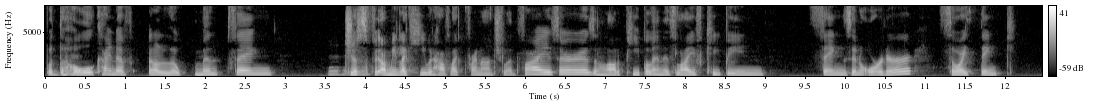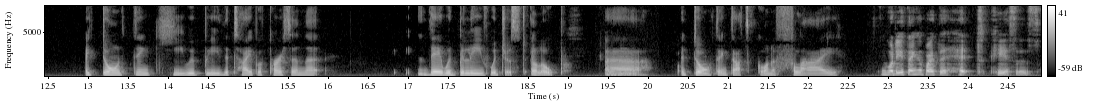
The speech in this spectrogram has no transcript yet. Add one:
but the mm-hmm. whole kind of elopement thing mm-hmm. just, I mean, like he would have like financial advisors and a lot of people in his life keeping things in order. So I think, I don't think he would be the type of person that they would believe would just elope. Mm-hmm. Uh, I don't think that's gonna fly. What do you think about the hit cases,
